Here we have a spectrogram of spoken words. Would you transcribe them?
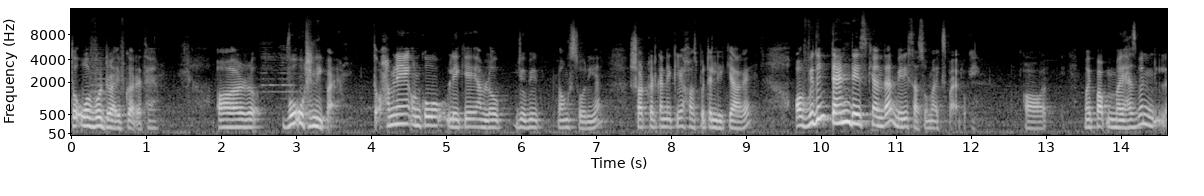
तो और वो ड्राइव कर रहे थे। और वो उठ नहीं पाए। तो हमने उनको लेके हम लोग जो भी लॉन्ग स्टोरी है शॉर्टकट करने के लिए हॉस्पिटल लेके आ गए। और विद इन टेन डेज़ के अंदर मेरी सासू माँ एक्सपायर हो गई और my pop my husband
